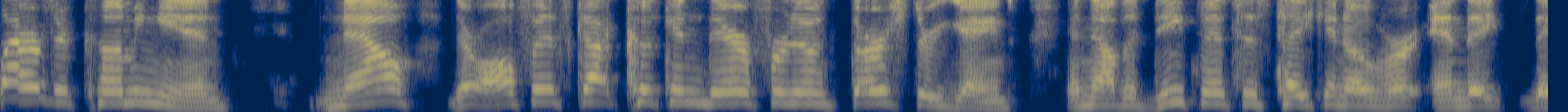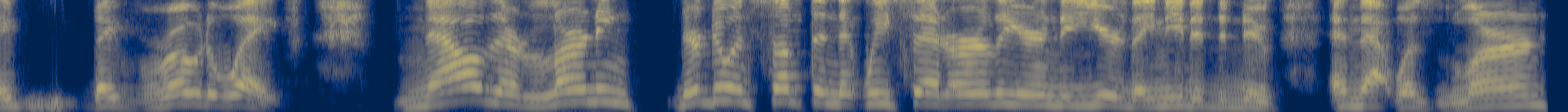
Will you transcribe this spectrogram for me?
Jaguars are coming in. Now their offense got cooking there for the first three games, and now the defense is taking over, and they they they've rode a wave. Now they're learning. They're doing something that we said earlier in the year they needed to do, and that was learn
